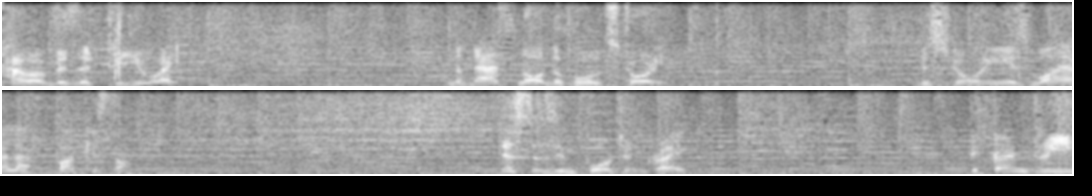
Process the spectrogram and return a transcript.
have a visit to UAE. But that's not the whole story. The story is why I left Pakistan. This is important, right? The country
